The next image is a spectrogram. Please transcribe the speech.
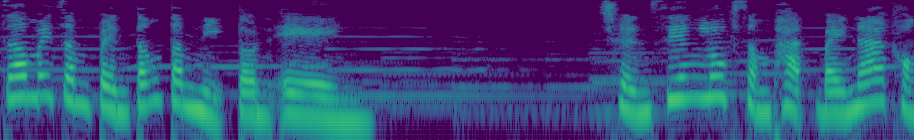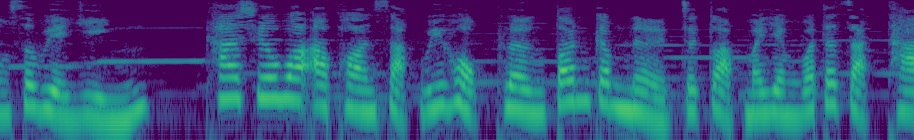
เจ้าไม่จำเป็นต้องตำหนิตนเอง เฉินเซี่ยงรูปสัมผัสใบหน้าของเสวียหญิงข้าเชื่อว่าอภรศักดิ์วิหกเพลิงต้นกำเนิดจะกลับมายังวัตจักรท้า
